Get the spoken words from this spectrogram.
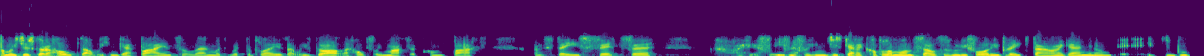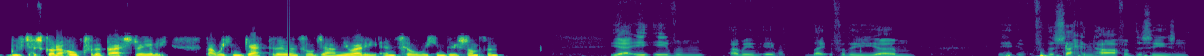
and we've just got to hope that we can get by until then with, with the players that we've got. Like hopefully, Matip comes back and stays fit for if, even if we can just get a couple of months out of him before he breaks down again. You know, it, we've just got to hope for the best, really, that we can get through until January until we can do something. Yeah, even I mean, it, like for the um, for the second half of the season,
